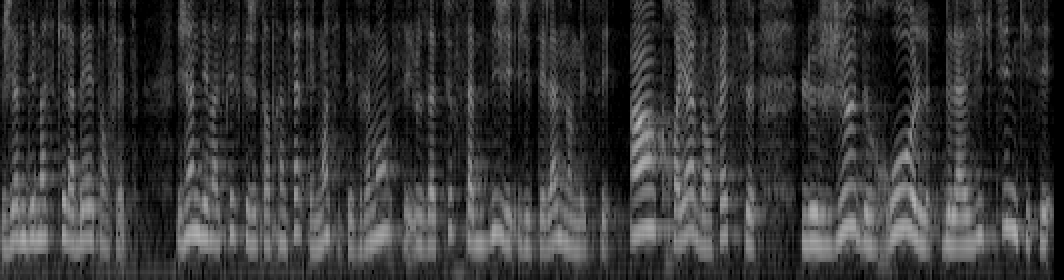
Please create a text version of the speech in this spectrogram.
je viens de démasquer la bête en fait je viens de démasquer ce que j'étais en train de faire. Et moi, c'était vraiment, je vous assure, samedi, j'étais là, non mais c'est incroyable en fait, le jeu de rôle de la victime qui s'est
